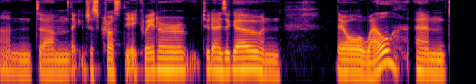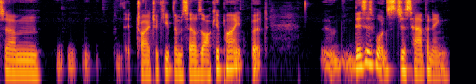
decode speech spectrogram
and um, they just crossed the equator two days ago, and they're all well, and um, they try to keep themselves occupied. But this is what's just happening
